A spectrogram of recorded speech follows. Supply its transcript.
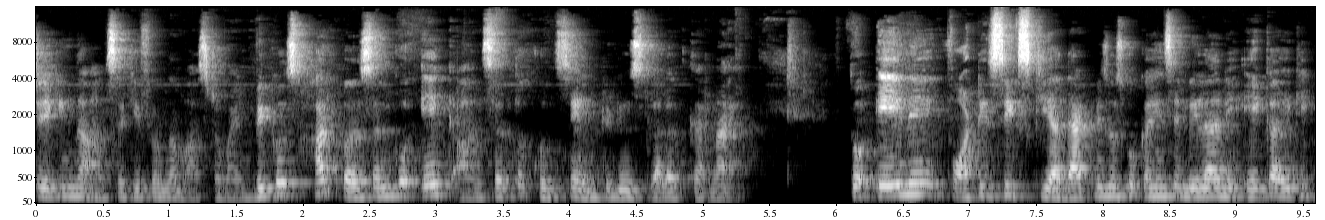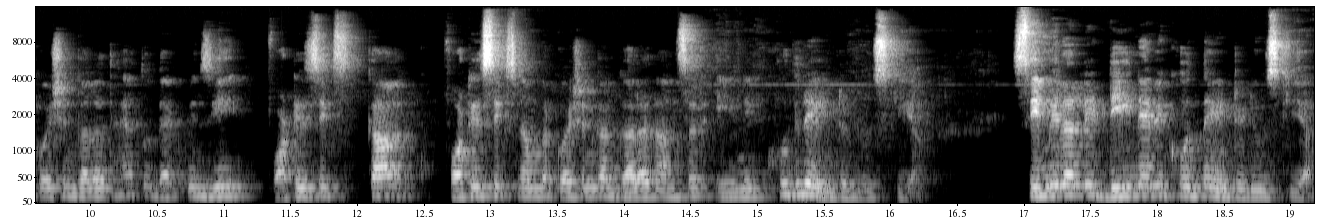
taking the answer key from the master mind because हर पर्सन को एक आंसर तो खुद से इंट्रोड्यूस गलत करना है। तो ए ने 46 किया। दैट मीन्स उसको कहीं से मिला नहीं। ए का एक ही क्वेश्चन गलत है तो दैट मीन्स ये 46 का 46 नंबर क्वेश्चन का गलत आंसर ए ने खुद ने इंट्रोड्यूस किया। सिमिलरली डी ने भी खुद ने इंट्रोड्यूस किया।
